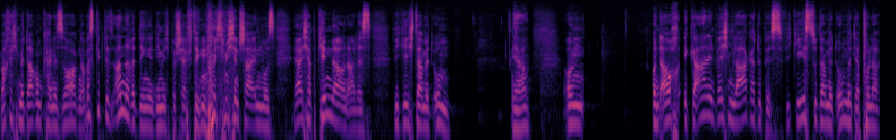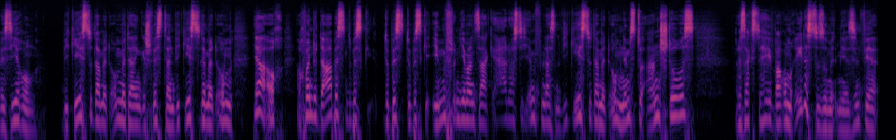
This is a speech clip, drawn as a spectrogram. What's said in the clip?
mache ich mir darum keine Sorgen. Aber es gibt jetzt andere Dinge, die mich beschäftigen, wo ich mich entscheiden muss. Ja, ich habe Kinder und alles. Wie gehe ich damit um? Ja, und, und auch egal in welchem Lager du bist, wie gehst du damit um mit der Polarisierung? Wie gehst du damit um mit deinen Geschwistern? Wie gehst du damit um? Ja, auch, auch wenn du da bist und du bist, du, bist, du bist geimpft und jemand sagt, ja, du hast dich impfen lassen. Wie gehst du damit um? Nimmst du Anstoß? Oder sagst du, hey, warum redest du so mit mir? Sind wir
